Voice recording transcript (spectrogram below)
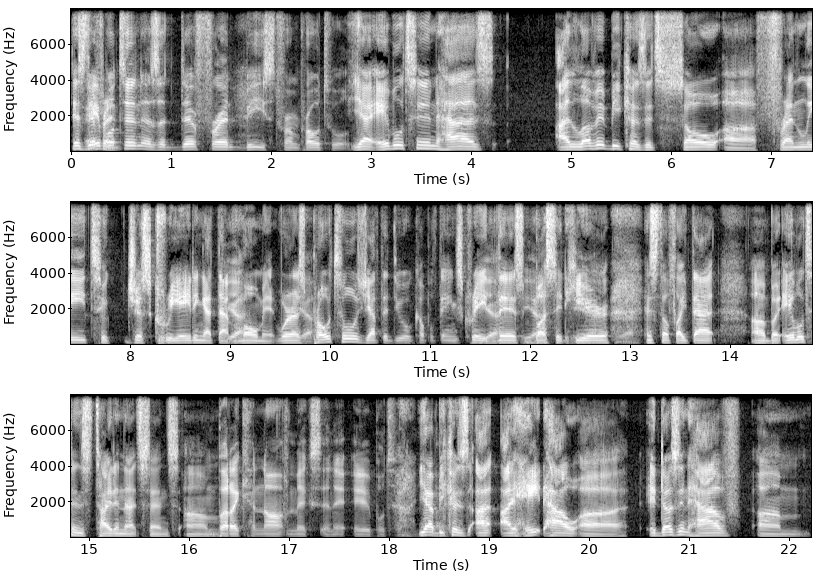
It's different. Ableton is a different beast from Pro Tools. Yeah, Ableton has. I love it because it's so uh, friendly to just creating at that Yeah. moment. Whereas Yeah. Pro Tools, you have to do a couple things, create Yeah, this, bust it here, and stuff like that. Uh, but Ableton's tight in that sense. Um, But I cannot mix in Ableton. yeah, because I, I hate how uh, it doesn't have um,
